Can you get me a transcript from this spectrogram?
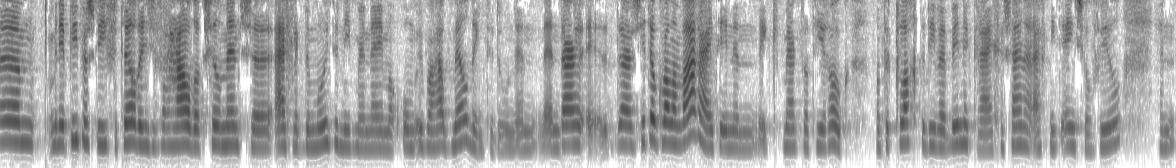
Um, meneer Piepers die vertelde in zijn verhaal dat veel mensen eigenlijk de moeite niet meer nemen om überhaupt melding te doen. En, en daar, eh, daar zit ook wel een waarheid in. En ik merk dat hier ook. Want de klachten die wij binnenkrijgen zijn er eigenlijk niet eens zoveel. En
